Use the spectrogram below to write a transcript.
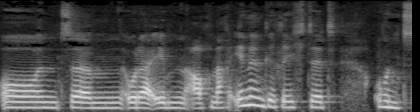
und ähm, oder eben auch nach innen gerichtet und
